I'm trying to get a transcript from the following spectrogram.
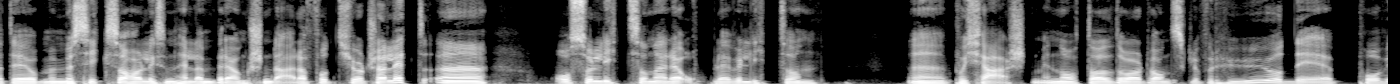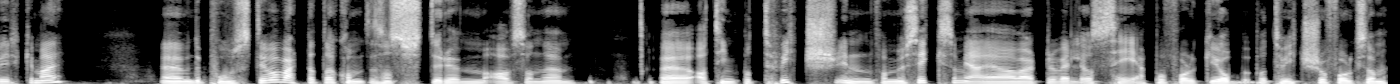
at jeg jobber med musikk, så har liksom hele den bransjen der har fått kjørt seg litt. Eh, også litt sånn der jeg opplever litt sånn eh, på kjæresten min, og at det har vært vanskelig for hun, og det påvirker meg. Eh, det positive har vært at det har kommet en sånn strøm av sånne eh, av ting på Twitch innenfor musikk, som jeg har vært veldig å se på folk jobbe på Twitch, og folk som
